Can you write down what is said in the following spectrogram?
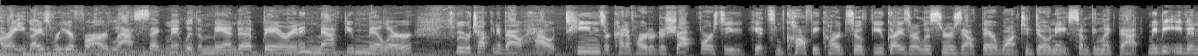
All right, you guys, we're here for our last segment with Amanda Baron and Matthew Miller. So, we were talking about how teens are kind of harder to shop for, so you get some coffee cards. So, if you guys are listeners out there want to donate something like that, maybe even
